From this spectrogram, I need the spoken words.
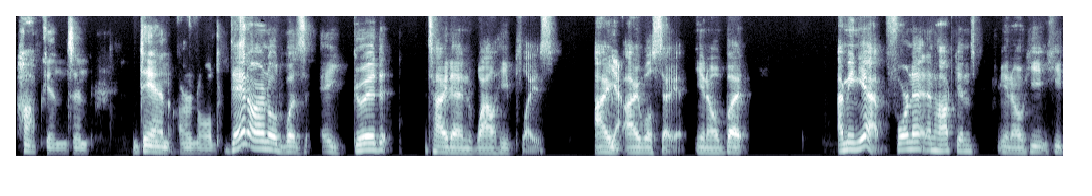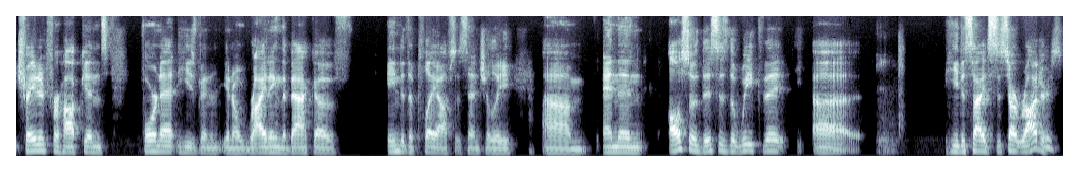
Hopkins, and Dan Arnold. Dan Arnold was a good tight end while he plays. I yeah. I will say it, you know, but I mean, yeah, Fournette and Hopkins, you know, he he traded for Hopkins. Fournette, he's been, you know, riding the back of into the playoffs essentially. Um, and then also this is the week that uh, he decides to start Rodgers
